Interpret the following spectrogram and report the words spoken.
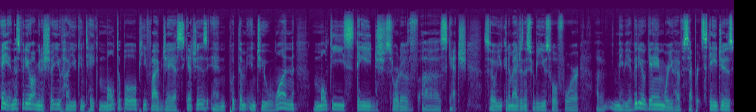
Hey, in this video, I'm going to show you how you can take multiple P5JS sketches and put them into one multi-stage sort of uh, sketch. So you can imagine this would be useful for uh, maybe a video game where you have separate stages.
